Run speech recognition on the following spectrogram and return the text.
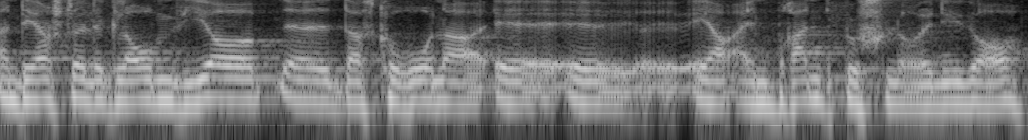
An der Stelle glauben wir, äh, dass Corona eher ein Brandbeschleuniger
